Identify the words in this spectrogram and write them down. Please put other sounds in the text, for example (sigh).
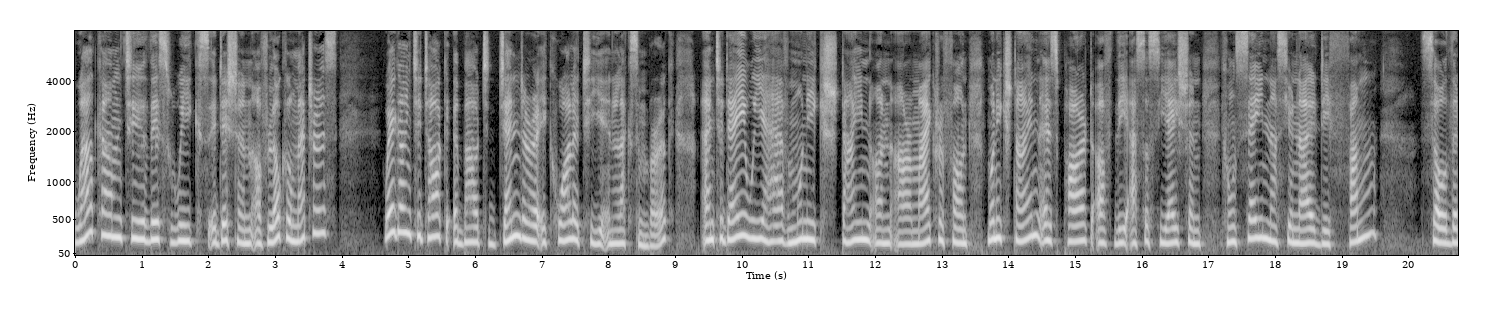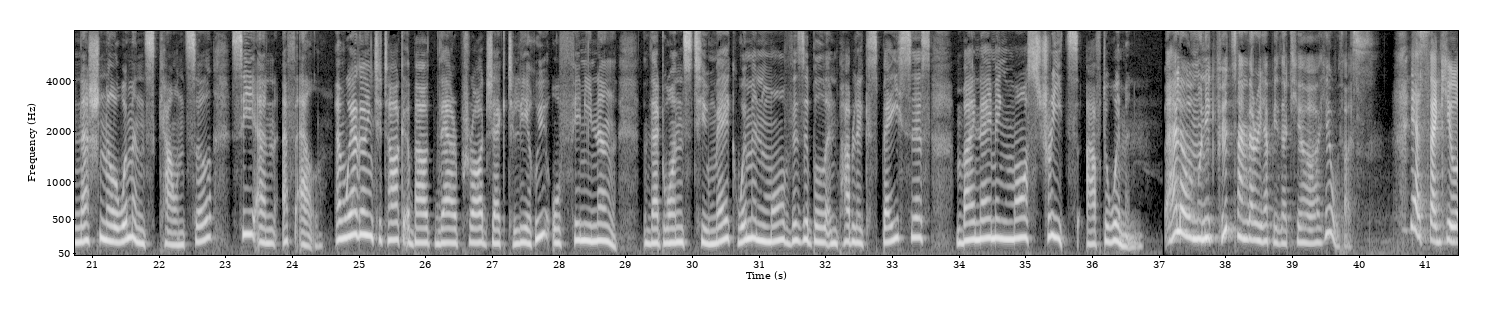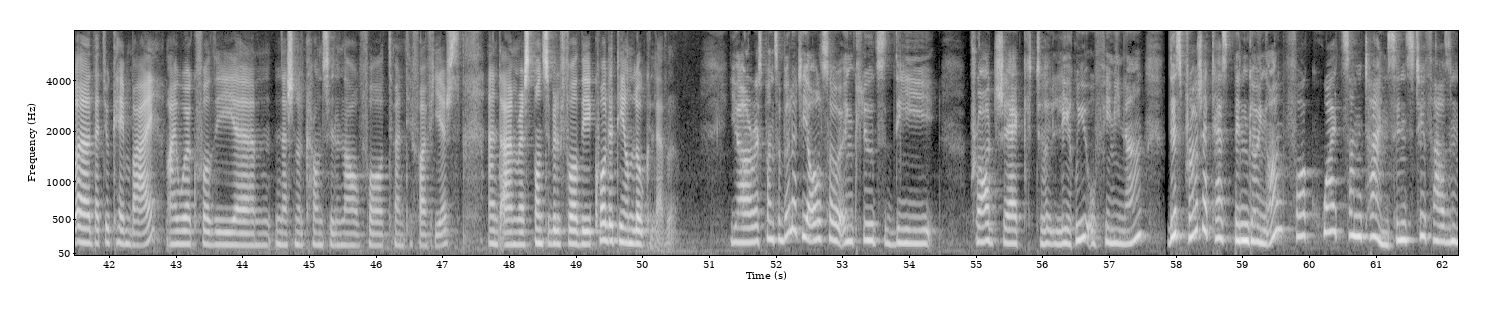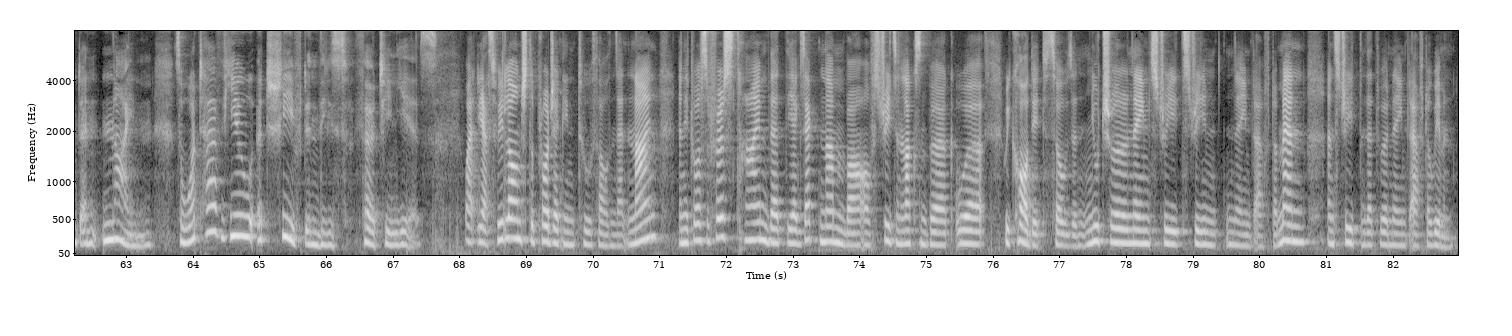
Welcome to this week's edition of Local Matters. We're going to talk about gender equality in Luxembourg. And today we have Monique Stein on our microphone. Monique Stein is part of the association Conseil National des Femmes, so the National Women's Council, CNFL. And we're going to talk about their project Les Rues au Féminin that wants to make women more visible in public spaces by naming more streets after women. Hello, Monique Pütz. I'm very happy that you're here with us. Yes, thank you uh, that you came by. I work for the um, National Council now for 25 years, and I'm responsible for the equality on local level. Your responsibility also includes the project Les Rues au Féminin. This project has been going on for quite some time, since 2009. So, what have you achieved in these 13 years? Well, yes, we launched the project in 2009, and it was the first time that the exact number of streets in Luxembourg were recorded. So, the neutral named street, street named after men, and street that were named after women.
